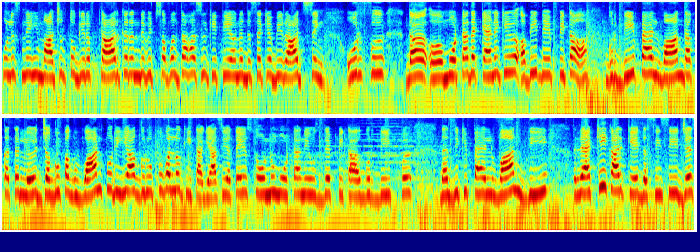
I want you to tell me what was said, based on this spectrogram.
ਪੁਲਿਸ ਨੇ ਹਿਮਾਚਲ ਤੋਂ ਗ੍ਰਿਫਤਾਰ ਕਰਨ ਦੇ ਵਿੱਚ ਸਫਲਤਾ ਹਾਸਲ ਕੀਤੀ ਹੈ। ਉਹਨਾਂ ਦੱਸਿਆ ਕਿ ਅਭਿਰਾਜ ਸਿੰਘ ਉਰਫ ਦਾ ਮੋਟਾ ਦਾ ਕਹਿਣਾ ਕਿ ਅਭੀ ਦੇ ਪਿਤਾ ਗੁਰਦੀਪ ਪਹਿਲਵਾਨ ਦਾ ਕਤਲ ਜੱਗੂ ਭਗਵਾਨਪੁਰੀਆ ਗਰੁੱਪ ਵੱਲੋਂ ਕੀਤਾ ਗਿਆ ਸੀ ਅਤੇ ਸੋਨੂ ਮੋਟਾ ਨੇ ਉਸ ਦੇ ਪਿਤਾ ਗੁਰਦੀਪ ਦੱਸੀ ਕਿ ਪਹਿਲਵਾਨ ਦੀ ਰੈਕੀ ਕਰਕੇ ਦੱਸੀ ਸੀ, ਜਿਸ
